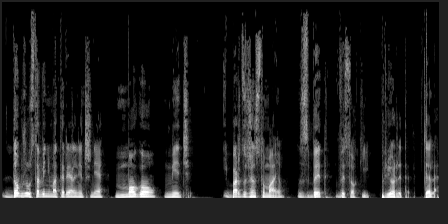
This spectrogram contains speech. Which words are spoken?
dobrze ustawieni materialnie, czy nie, mogą mieć i bardzo często mają zbyt wysoki priorytet. Tyle.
